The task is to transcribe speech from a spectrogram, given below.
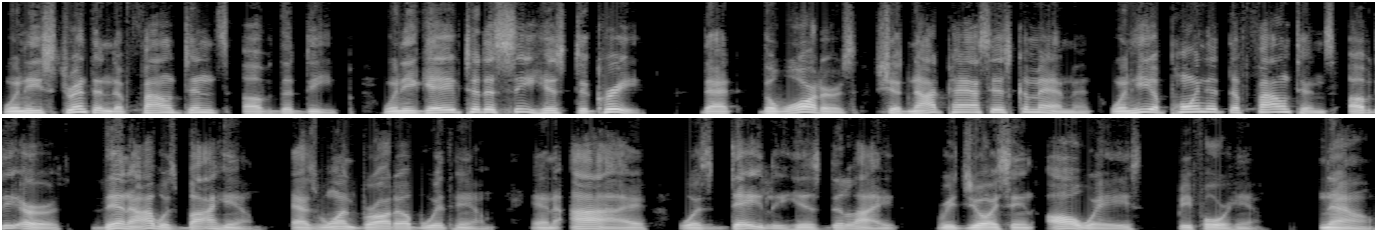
when he strengthened the fountains of the deep, when he gave to the sea his decree that the waters should not pass his commandment, when he appointed the fountains of the earth, then I was by him as one brought up with him, and I was daily his delight, rejoicing always before him. Now,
